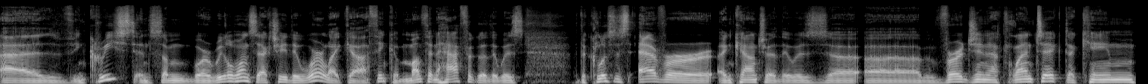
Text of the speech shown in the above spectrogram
have increased, and some were real ones. Actually, they were like uh, I think a month and a half ago. There was the closest ever encounter. There was uh, uh, Virgin Atlantic that came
